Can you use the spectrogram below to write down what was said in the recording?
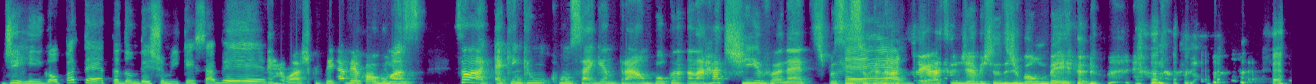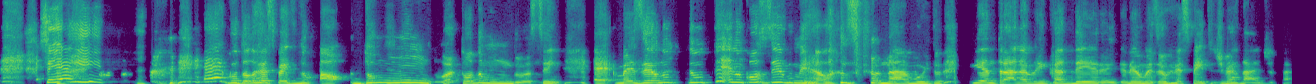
de rir igual pateta, não deixa o Mickey saber. É, eu acho que tem a ver com algumas. Sei lá, é quem que consegue entrar um pouco na narrativa, né? Tipo assim, é. se o é. Renato chegasse um dia vestido de bombeiro. Você ia rir. É, com todo respeito do, ao, do mundo, a todo mundo, assim. É, mas eu não, não, te, não consigo me relacionar muito e entrar na brincadeira, entendeu? Mas eu respeito de verdade, tá?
